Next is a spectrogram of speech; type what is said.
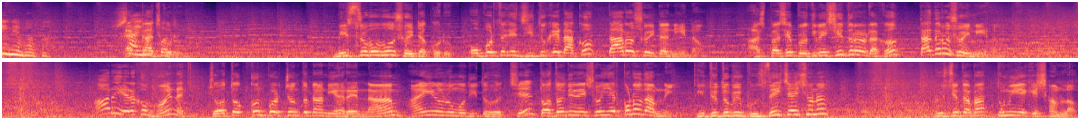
এই নে বাবা সাইন কাজ কর। করুন। মিশ্রবাবুও সইটা করুক। ওপর থেকে জিতুকে ডাকো তারও সইটা নিয়ে নাও। আশপাশে প্রতিবেশীদেরও ডাকো তাদেরও সই নিয়ে নাও। আরে এরকম হয় নাকি? যতক্ষণ পর্যন্ত না নিহারের নাম আইন অনুমোদিত হচ্ছে, ততদিন এই সইয়ের কোনো দাম নেই। কিন্তু তুমি বুঝতেই চাইছো না? রুচিতাবা তুমি একে সামলাও।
